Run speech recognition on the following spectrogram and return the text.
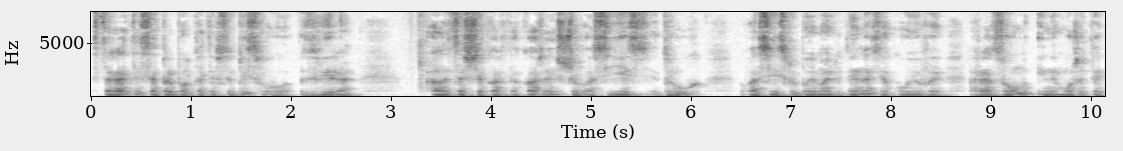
старайтеся приборкати в собі свого звіра. Але це ще карта каже, що у вас є друг, у вас є любима людина, з якою ви разом і не можете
